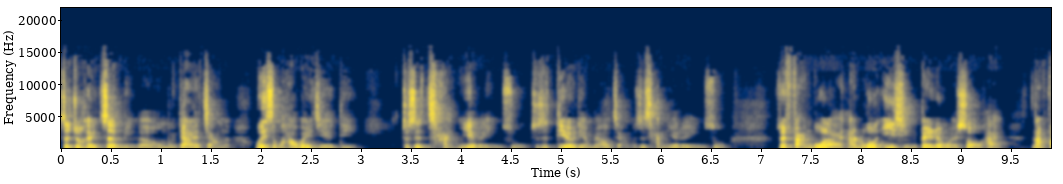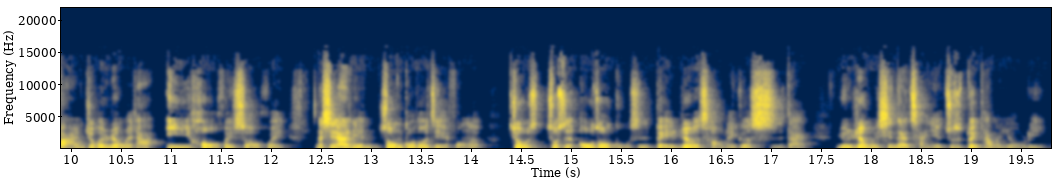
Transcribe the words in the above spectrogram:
这就可以证明了我们刚才讲的为什么它未接低，就是产业的因素，这、是第二点我们要讲的是产业的因素，所以反过来，它如果疫情被认为受害。那法人就会认为它疫后会受惠。那现在连中国都解封了，就就是欧洲股市被热炒的一个时代，因为认为现在产业就是对他们有利。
